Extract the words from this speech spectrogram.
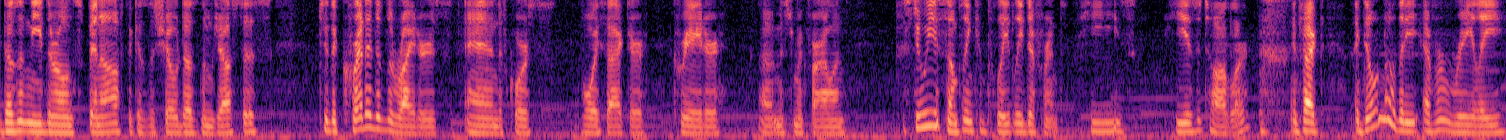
doesn't need their own spin off because the show does them justice. To the credit of the writers and, of course, voice actor, creator, uh, Mr. MacFarlane, Stewie is something completely different. He's he is a toddler. In fact, I don't know that he ever really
